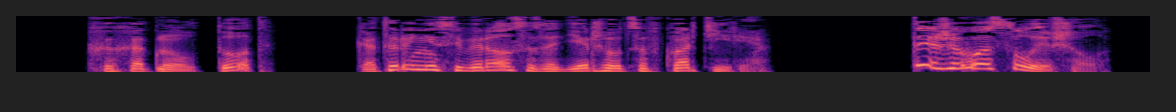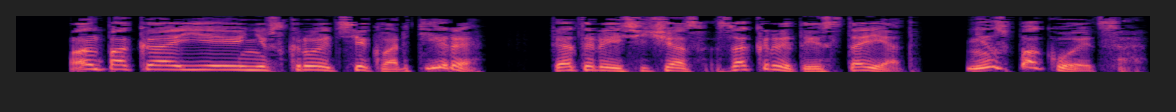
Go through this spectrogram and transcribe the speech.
— хохотнул тот, который не собирался задерживаться в квартире. «Ты же его слышал. Он пока ею не вскроет все квартиры, которые сейчас закрыты и стоят, не успокоится.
